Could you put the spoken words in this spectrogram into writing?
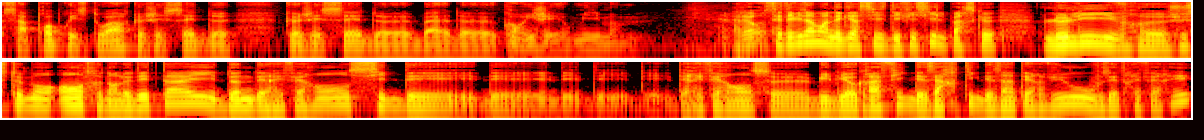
sa propre histoire que j'essaie de, que j'essaie bah, de corriger au minimum. Alors, c'est évidemment un exercice difficile parce que le livre, justement, entre dans le détail, donne des références, cite des, références euh, bibliographiques, des articles, des interviews où vous êtes référé.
